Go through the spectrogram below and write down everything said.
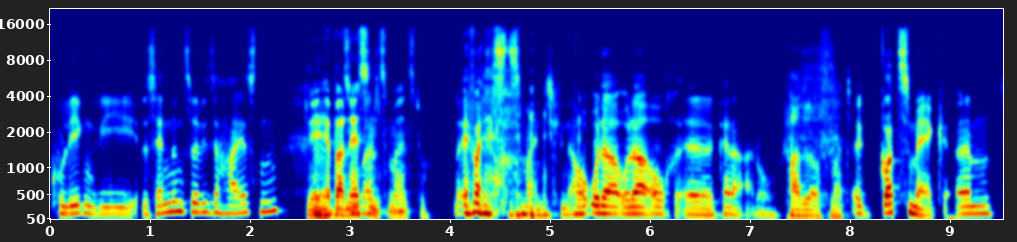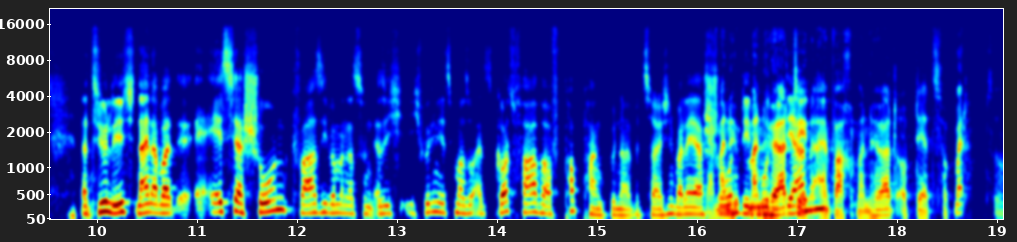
Kollegen wie Descendants, wie sie heißen. Nee, Hm, Evanescence meinst du? Evanescence meine ich genau. Oder, oder auch, äh, keine Ahnung. Puddle of Mud. Äh, Godsmack. Ähm, natürlich. Nein, aber äh, er ist ja schon quasi, wenn man das so, also ich, ich würde ihn jetzt mal so als Godfather of Pop-Punk bezeichnen, weil er ja, Ja, schon man den man modernen, hört den einfach, man hört, ob der zockt. Man- so.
